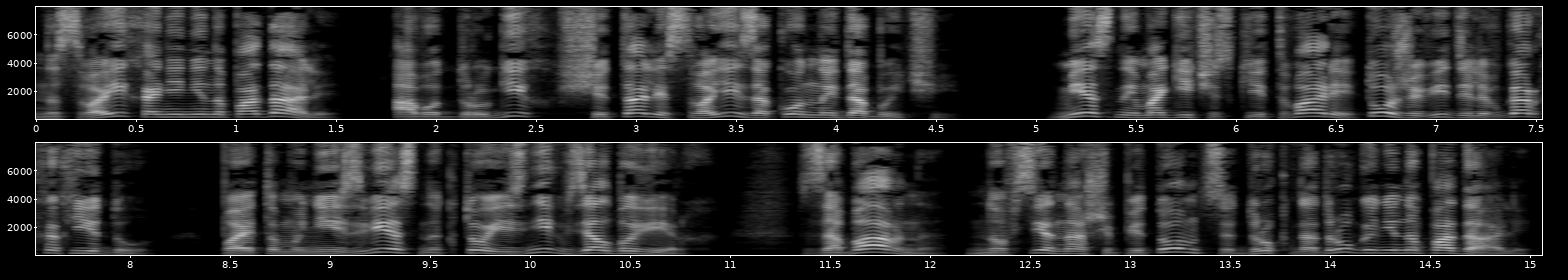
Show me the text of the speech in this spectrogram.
На своих они не нападали, а вот других считали своей законной добычей. Местные магические твари тоже видели в гархах еду, поэтому неизвестно, кто из них взял бы верх. Забавно, но все наши питомцы друг на друга не нападали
